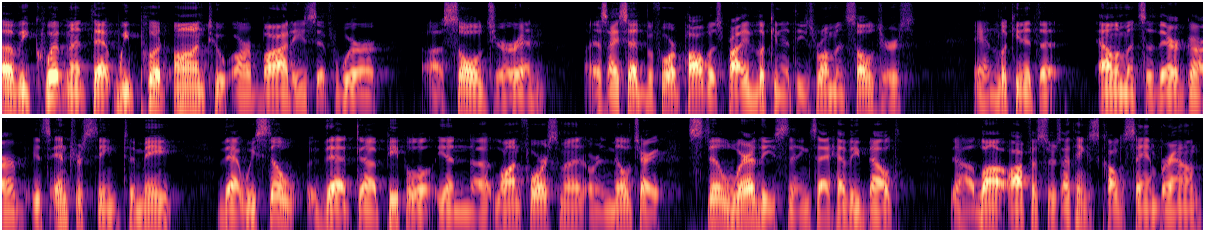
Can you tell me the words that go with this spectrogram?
of equipment that we put onto our bodies if we're a soldier. And as I said before, Paul was probably looking at these Roman soldiers and looking at the elements of their garb. It's interesting to me that we still that uh, people in uh, law enforcement or in the military still wear these things that heavy belt uh, law officers i think it's called a Sam Browne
